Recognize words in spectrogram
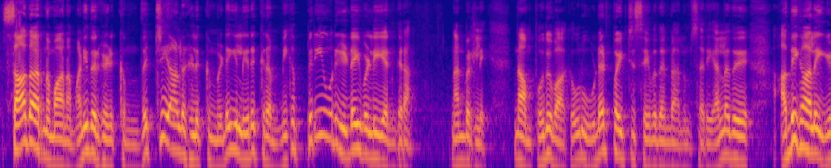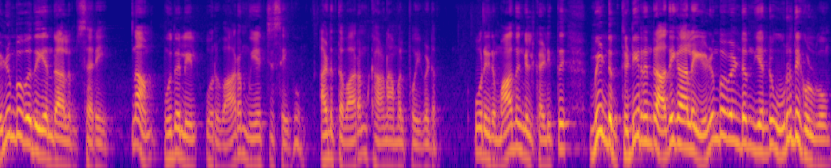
சாதாரணமான மனிதர்களுக்கும் வெற்றியாளர்களுக்கும் இடையில் இருக்கிற மிகப்பெரிய ஒரு இடைவெளி என்கிறார். நண்பர்களே நாம் பொதுவாக ஒரு உடற்பயிற்சி செய்வதென்றாலும் சரி அல்லது அதிகாலை எழும்புவது என்றாலும் சரி நாம் முதலில் ஒரு வாரம் முயற்சி செய்வோம். அடுத்த வாரம் காணாமல் போய்விடும். ஓரிரு மாதங்கள் கழித்து மீண்டும் திடீரென்று அதிகாலை எழும்ப வேண்டும் என்று உறுதி கொள்வோம்.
